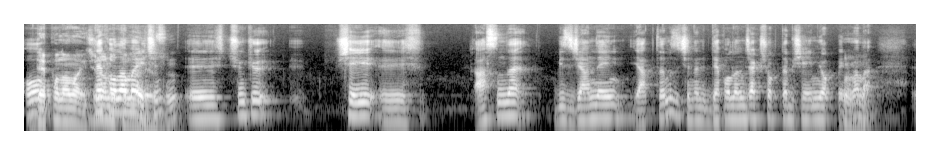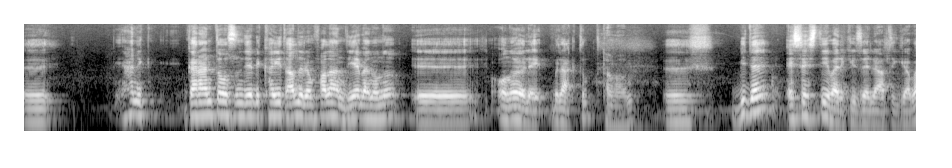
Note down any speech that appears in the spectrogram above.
O Depolama için Depolama için. E, çünkü şeyi e, aslında biz canlı yayın yaptığımız için hani depolanacak çok da bir şeyim yok benim ama e, hani garanti olsun diye bir kayıt alırım falan diye ben onu e, onu öyle bıraktım. Tamam. E, bir de SSD var 256 GB.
